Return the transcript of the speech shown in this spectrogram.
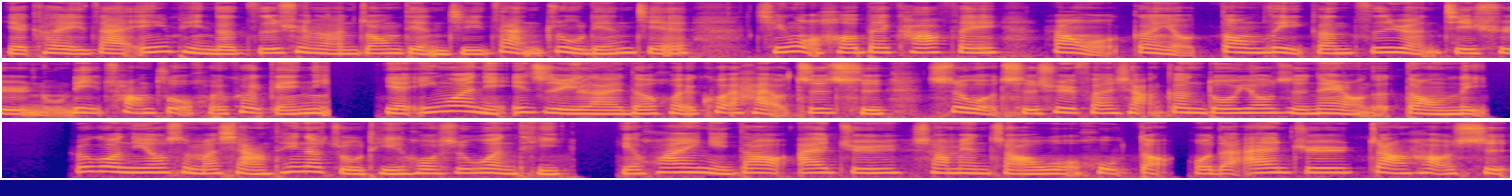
也可以在音频的资讯栏中点击赞助连结，请我喝杯咖啡，让我更有动力跟资源继续努力创作，回馈给你。也因为你一直以来的回馈还有支持，是我持续分享更多优质内容的动力。如果你有什么想听的主题或是问题，也欢迎你到 IG 上面找我互动，我的 IG 账号是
